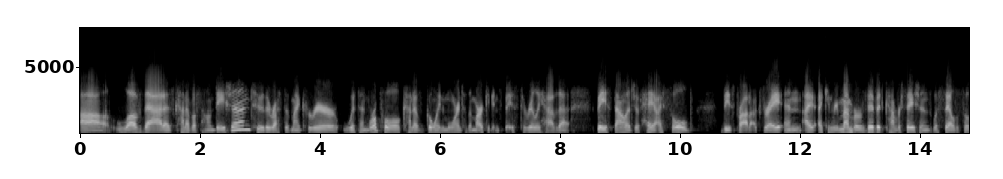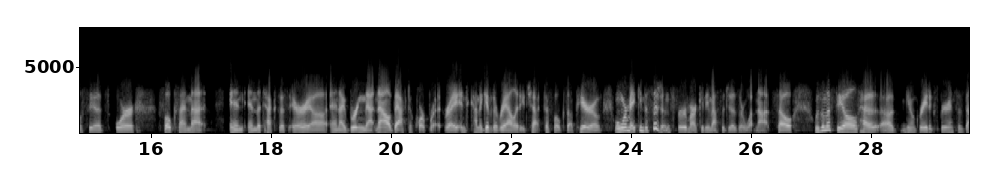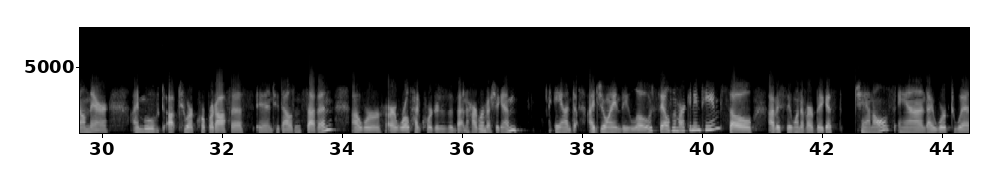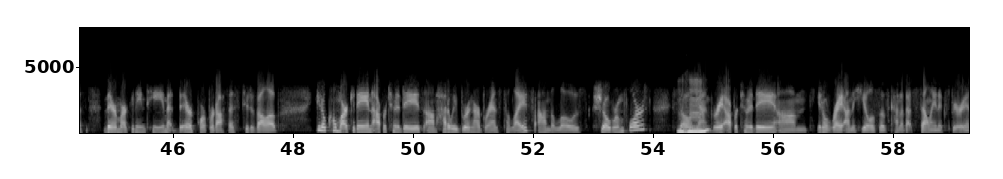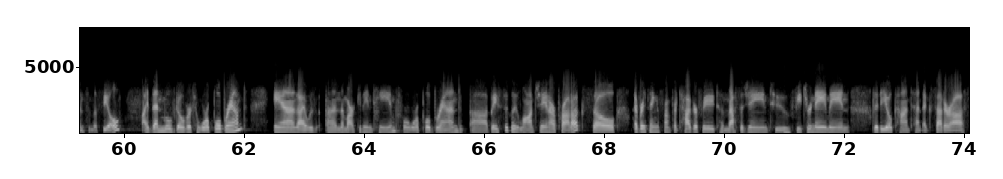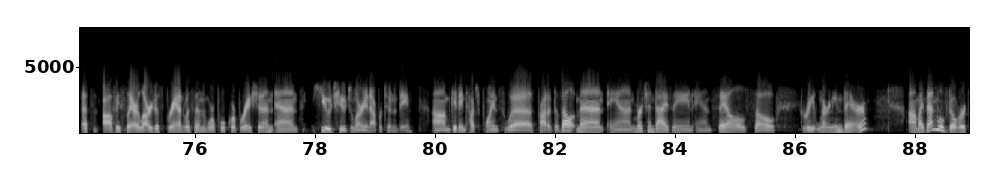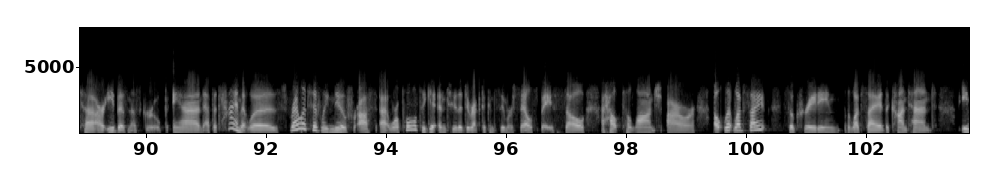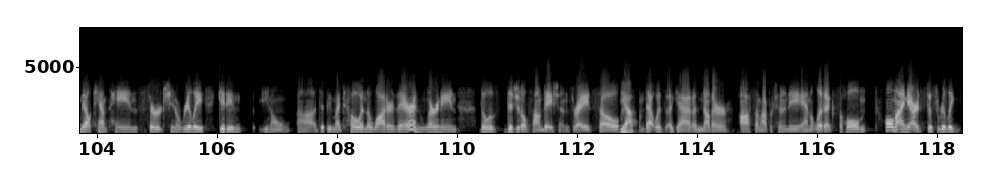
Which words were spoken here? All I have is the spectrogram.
uh, love that as kind of a foundation to the rest of my career within Whirlpool, kind of going more into the marketing space to really have that base knowledge of, hey, I sold these products, right? And I, I can remember vivid conversations with sales associates or folks I met in in the Texas area and I bring that now back to corporate, right? And to kind of give the reality check to folks up here of when we're making decisions for marketing messages or whatnot. So was in the field, had uh, you know great experiences down there. I moved up to our corporate office in 2007. Uh, where our world headquarters is in Benton Harbor, Michigan and I joined the Lowe's sales and marketing team. So, obviously, one of our biggest channels, and I worked with their marketing team at their corporate office to develop you know, co-marketing opportunities. Um, how do we bring our brands to life on the Lowe's showroom floors? So mm-hmm. again, great opportunity. Um, you know, right on the heels of kind of that selling experience in the field. I then moved over to Whirlpool brand, and I was on the marketing team for Whirlpool brand, uh, basically launching our products. So everything from photography to messaging to feature naming, video content, etc. That's obviously our largest brand within the Whirlpool Corporation, and huge, huge learning opportunity. Um, getting touch points with product development and merchandising and sales. So great learning there. Um, I then moved over to our e-business group, and at the time it was relatively new for us at Whirlpool to get into the direct-to-consumer sales space. So I helped to launch our outlet website, so creating the website, the content, email campaigns, search, you know, really getting, you know, uh, dipping my toe in the water there and learning those digital foundations, right? So yeah. that was again another awesome opportunity. Analytics, the whole whole nine yards, just really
